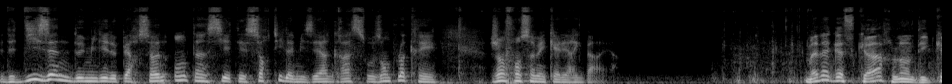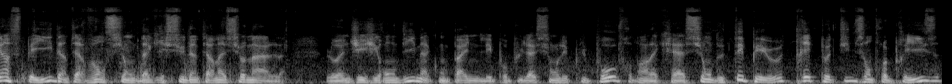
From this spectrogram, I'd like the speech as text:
Des dizaines de milliers de personnes ont ainsi été sorties de la misère grâce aux emplois créés. Jean-François Mekel et Eric Barrère. Madagascar, l'un des 15 pays d'intervention d'AgriSud International. L'ONG Girondine accompagne les populations les plus pauvres dans la création de TPE, très petites entreprises,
